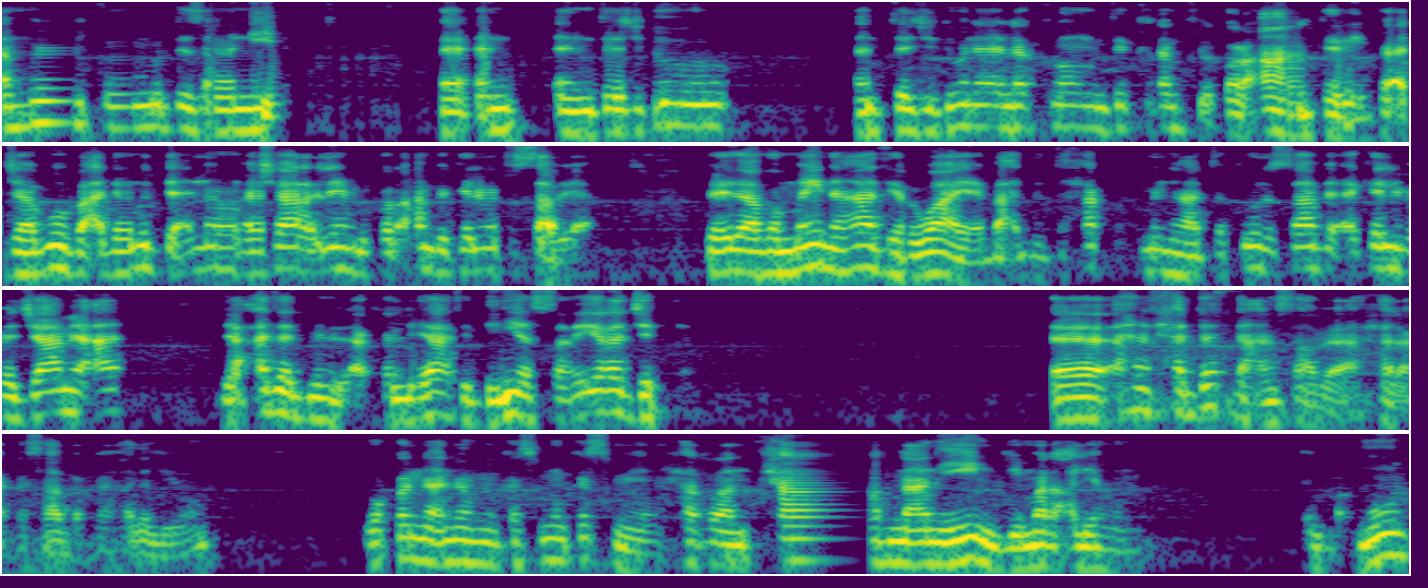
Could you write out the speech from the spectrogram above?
أمهلكم مدة زمنية؟ أن أن تجدوا أن تجدون لكم ذكرا في القرآن الكريم. فأجابوه بعد مدة أنه أشار إليهم القرآن بكلمة الصابئة. فإذا ضمينا هذه الرواية بعد التحقق منها تكون الصابئة كلمة جامعة لعدد من الأقليات الدينية الصغيرة جدا. آه، إحنا تحدثنا عن صابئة حلقة سابقة هذا اليوم وقلنا أنهم ينقسمون قسمين حرنانيين اللي مر عليهم المأمون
